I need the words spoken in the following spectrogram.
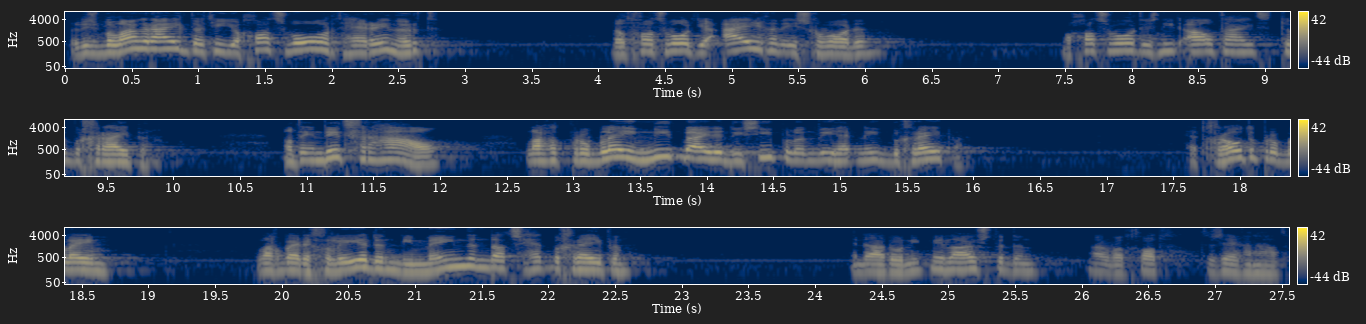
Het is belangrijk dat je je Gods woord herinnert, dat Gods woord je eigen is geworden, maar Gods woord is niet altijd te begrijpen. Want in dit verhaal lag het probleem niet bij de discipelen die het niet begrepen. Het grote probleem lag bij de geleerden die meenden dat ze het begrepen en daardoor niet meer luisterden naar wat God te zeggen had.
